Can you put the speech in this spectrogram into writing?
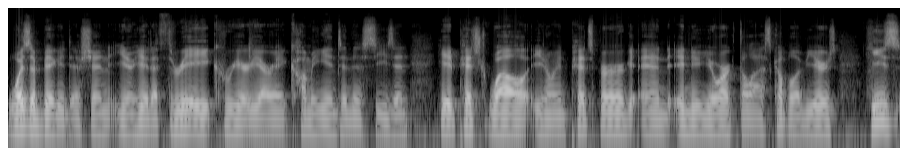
was a big addition. You know, he had a 3.8 career ERA coming into this season. He had pitched well, you know, in Pittsburgh and in New York the last couple of years. He's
